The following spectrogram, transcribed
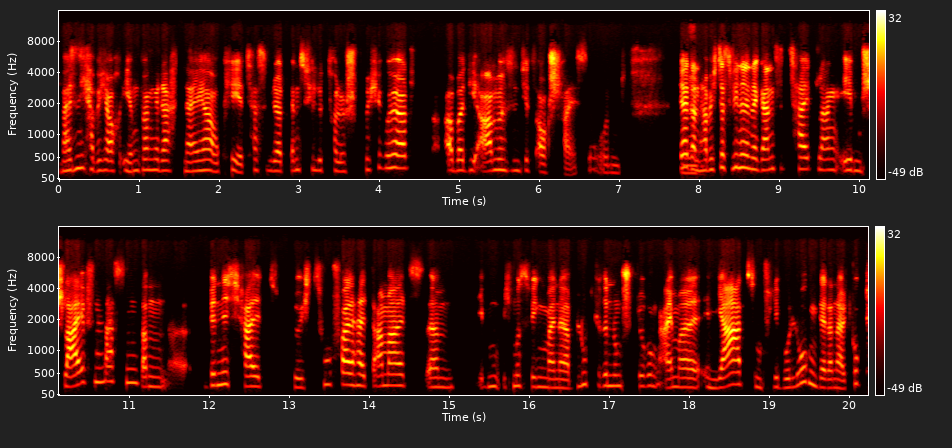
weiß nicht, habe ich auch irgendwann gedacht, naja, okay, jetzt hast du wieder ganz viele tolle Sprüche gehört aber die Arme sind jetzt auch scheiße. Und ja, ja. dann habe ich das wieder eine ganze Zeit lang eben schleifen lassen. Dann äh, bin ich halt durch Zufall halt damals, ähm, eben, ich muss wegen meiner Blutgerinnungsstörung einmal im Jahr zum Phlebologen, der dann halt guckt,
